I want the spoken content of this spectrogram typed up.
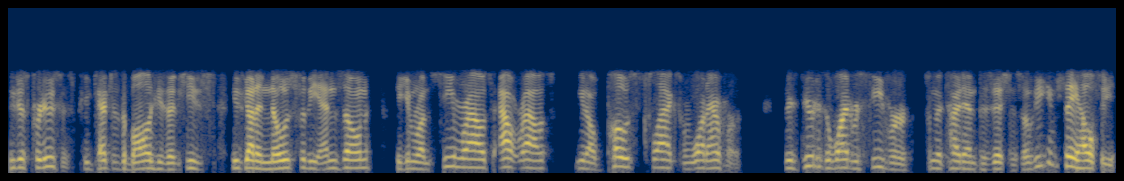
He just produces. He catches the ball. He's a, he's he's got a nose for the end zone. He can run seam routes, out routes, you know, post, flags, whatever. This dude is a wide receiver from the tight end position. So if he can stay healthy,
